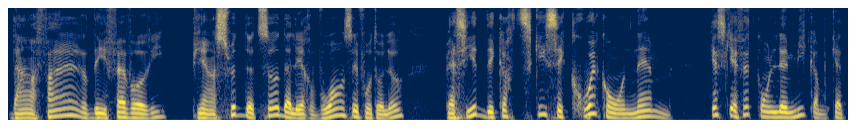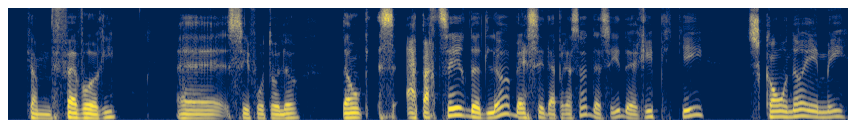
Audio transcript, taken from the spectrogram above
d'en faire des favoris. Puis ensuite de ça, d'aller revoir ces photos-là, puis essayer de décortiquer c'est quoi qu'on aime. Qu'est-ce qui a fait qu'on l'a mis comme, comme favori, euh, ces photos-là. Donc, à partir de là, ben, c'est d'après ça d'essayer de répliquer ce qu'on a aimé,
